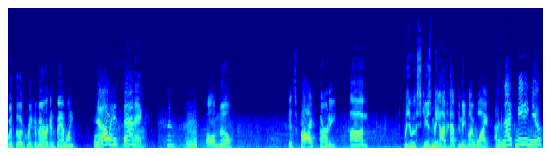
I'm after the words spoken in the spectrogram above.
With a Greek American family? No, Hispanic. Oh, no. It's 5.30. Um, will you excuse me? I have have to meet my wife. It was nice meeting you.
